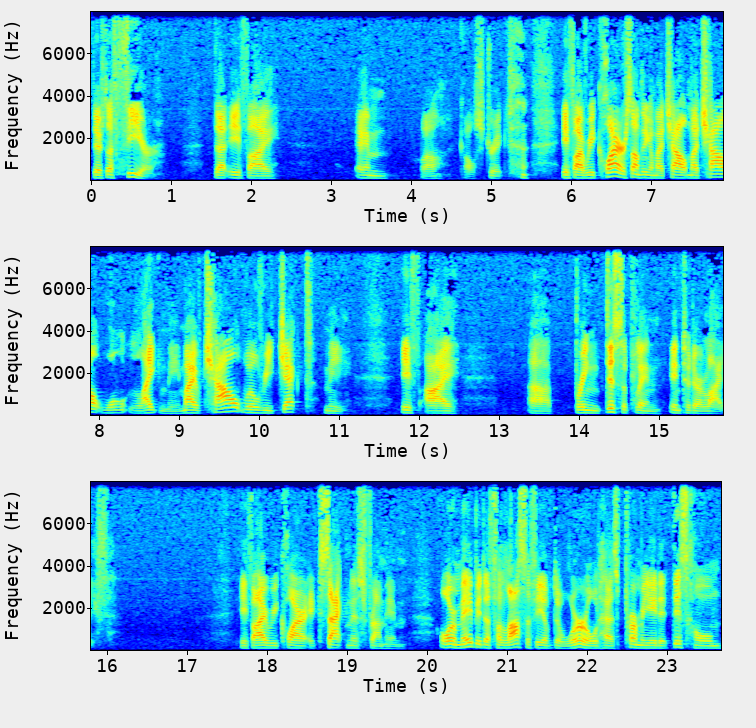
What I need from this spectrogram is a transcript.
There's a fear that if I am, well, called strict, if I require something of my child, my child won't like me. My child will reject me if I uh, bring discipline into their life if I require exactness from him. Or maybe the philosophy of the world has permeated this home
